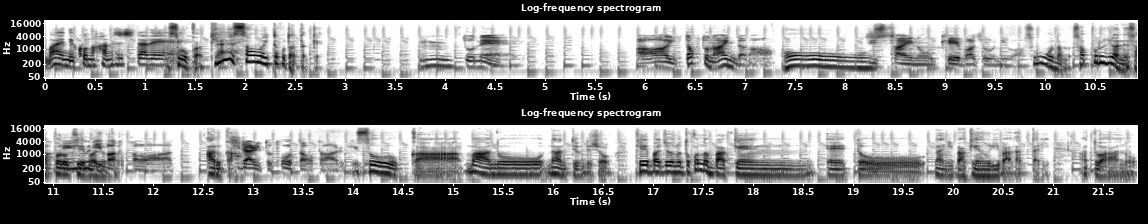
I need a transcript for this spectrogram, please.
前にこの話したね。そうか。TS さんは行ったことあったっけ？うーんとねああ行ったことないんだな。おー。実際の競馬場には。そうなんだ。札幌にはね札幌競馬場とか。はあるか。ちらりと通ったことあるけど。そうか。まああのなんて言うんでしょう。競馬場のところの馬券えっ、と何馬券売り場だったり。あとはあの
